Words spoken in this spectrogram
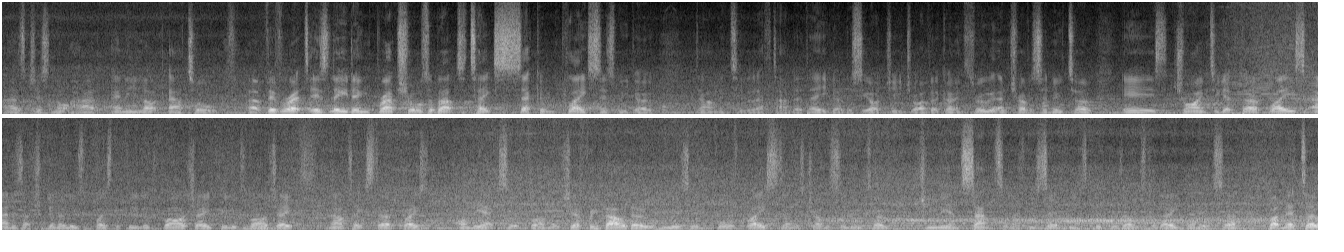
has just not had any luck at all. Uh, Vivaret is leading. Bradshaw's about to take second place as we go down into the left-hander. There you go, the CRG driver going through, and Travisanutto is trying to get third place and is actually going to lose a place to Felix Varge. Felix mm. Varge now takes third place on the exit from Jeffrey Baldo, who is in fourth place. Then it's Travisanutto, Julian Sanson, as we said, needs good results today. Then it's uh, Barnetto.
